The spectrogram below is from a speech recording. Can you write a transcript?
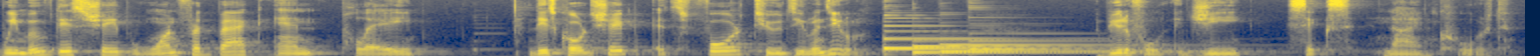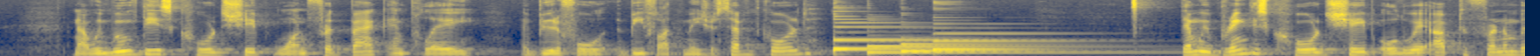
we move this shape one fret back and play this chord shape. It's 4, 2, 0, and 0. A beautiful G6, 9 chord. Now we move this chord shape one fret back and play a beautiful B flat major 7th chord. Then we bring this chord shape all the way up to fret number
